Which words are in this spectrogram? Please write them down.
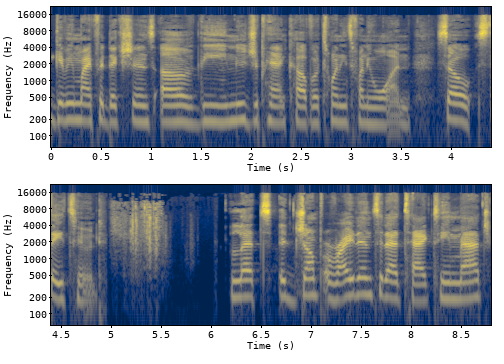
giving my predictions of the New Japan Cup of 2021. So stay tuned. Let's jump right into that tag team match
